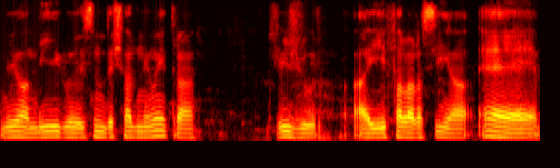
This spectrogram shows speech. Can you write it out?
meu amigo, eles não deixaram nem eu entrar, te juro. Aí falaram assim, ó, é,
